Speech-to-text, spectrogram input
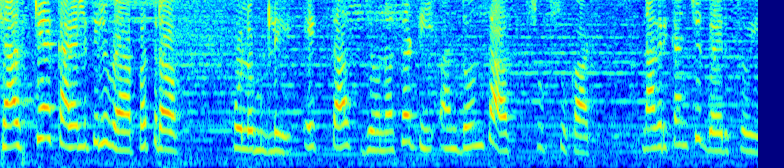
शासकीय कार्यालयातील वेळापत्रक कोलमडले. एक तास जेवणासाठी आणि दोन तास शुकशुकाट. नागरिकांची गैरसोय.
